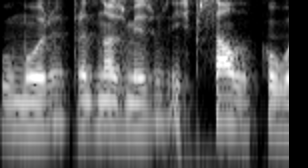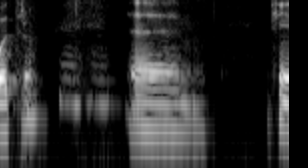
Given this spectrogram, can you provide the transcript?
o humor perante nós mesmos e expressá-lo com o outro. Uhum. Uh, enfim,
